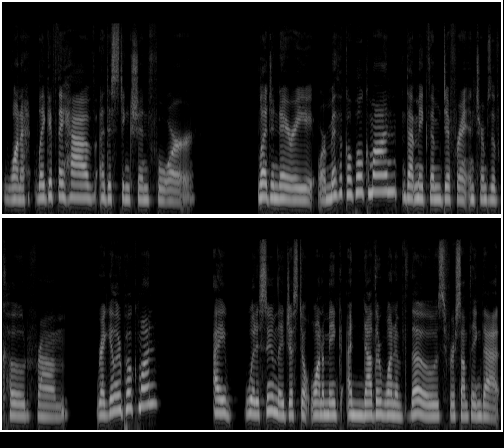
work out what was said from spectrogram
want to, like, if they have a distinction for legendary or mythical Pokemon that make them different in terms of code from regular Pokemon. I would assume they just don't want to make another one of those for something that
